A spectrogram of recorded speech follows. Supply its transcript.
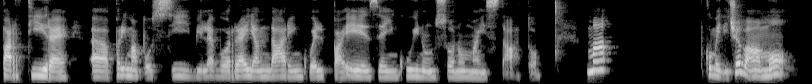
partire uh, prima possibile, vorrei andare in quel paese in cui non sono mai stato. Ma, come dicevamo,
